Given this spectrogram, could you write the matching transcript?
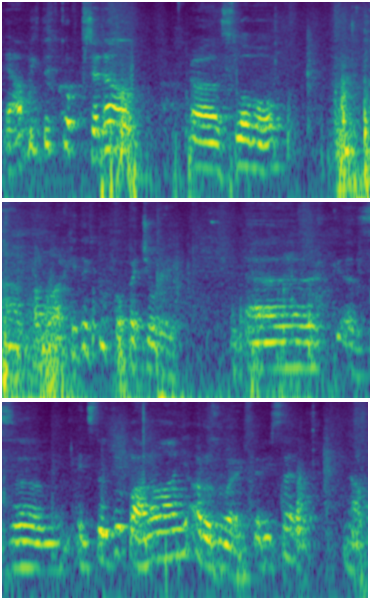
Já bych teď předal uh, slovo uh, panu architektu Kopečovi uh, z Institutu plánování a rozvoje, který se na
